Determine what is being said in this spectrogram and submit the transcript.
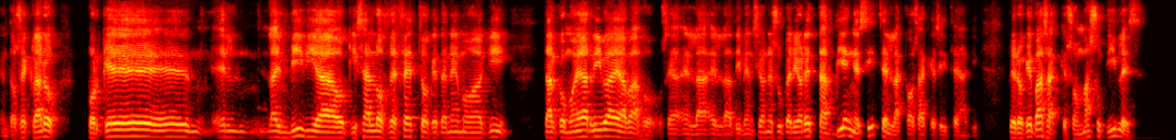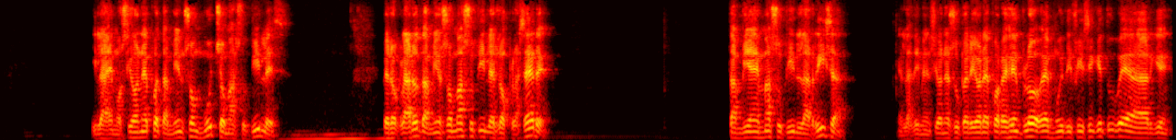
Entonces, claro, ¿Por qué la envidia o quizás los defectos que tenemos aquí, tal como es arriba, es abajo? O sea, en, las dimensiones superiores también existen las cosas que existen aquí. Pero ¿qué pasa? Que son más sutiles. Y las emociones pues también son mucho más sutiles. Pero claro, también son más sutiles los placeres. También es más sutil la risa. En las dimensiones superiores, por ejemplo, es muy difícil que tú veas a alguien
